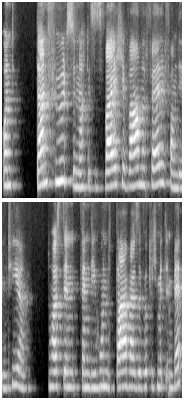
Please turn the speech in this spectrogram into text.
Und dann fühlst du noch dieses weiche, warme Fell von dem Tier. Du hast den, wenn die Hunde teilweise wirklich mit im Bett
